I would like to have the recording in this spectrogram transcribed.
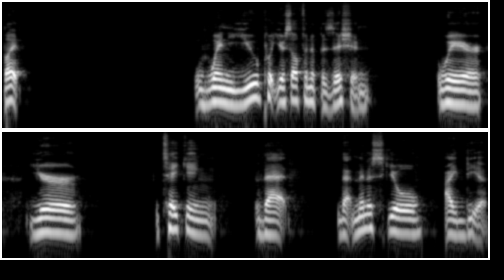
But when you put yourself in a position where you're taking that that minuscule idea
